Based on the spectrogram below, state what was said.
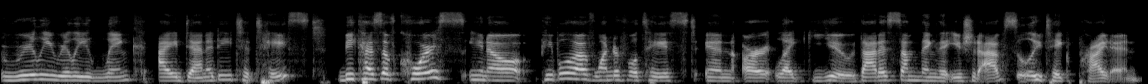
really, really link identity to taste. Because, of course, you know, people who have wonderful taste in art like you, that is something that you should absolutely take pride in.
